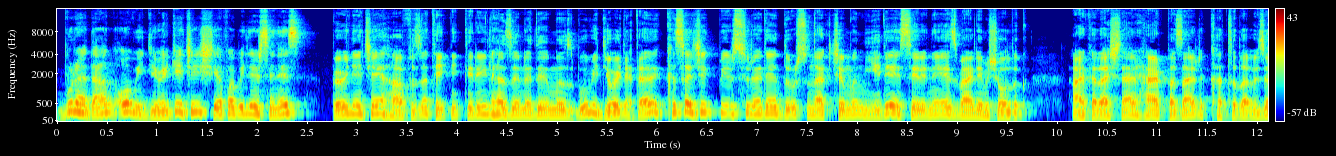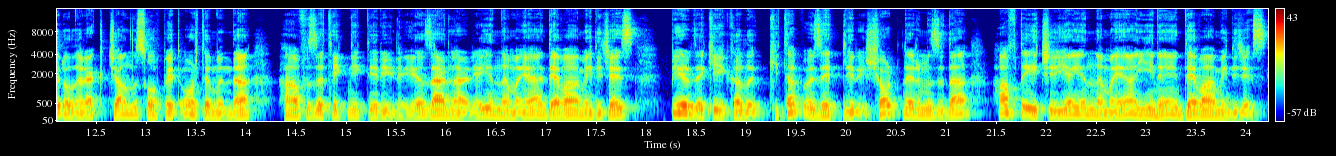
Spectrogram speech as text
buradan o videoya geçiş yapabilirsiniz. Böylece hafıza teknikleriyle hazırladığımız bu videoyla da kısacık bir sürede Dursun Akçam'ın 7 eserini ezberlemiş olduk. Arkadaşlar her pazar katıla özel olarak canlı sohbet ortamında hafıza teknikleriyle yazarlar yayınlamaya devam edeceğiz. Bir dakikalık kitap özetleri shortlarımızı da hafta içi yayınlamaya yine devam edeceğiz.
